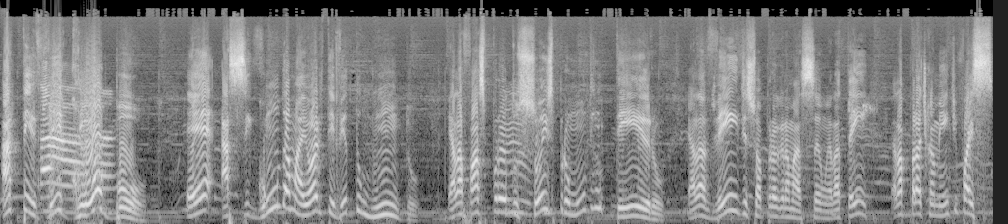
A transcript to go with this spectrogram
A TV ah. Globo é a segunda maior TV do mundo. Ela faz produções hum. para o mundo inteiro. Ela vende sua programação. Ela tem. Ela praticamente faz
